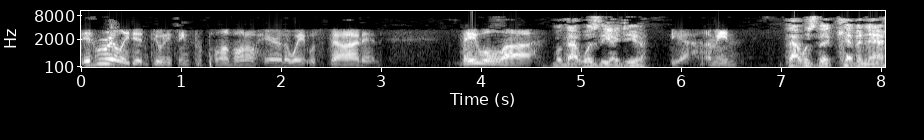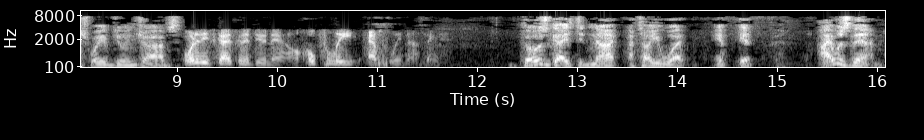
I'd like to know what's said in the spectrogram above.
it really didn't do anything for Palumbo and O'Hare the way it was done, and they will. uh Well, that was the idea. Yeah, I mean, That was the Kevin Nash way of doing jobs. What are these guys going to do now? Hopefully, absolutely nothing. those guys did not. I tell you what, if if I was them,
